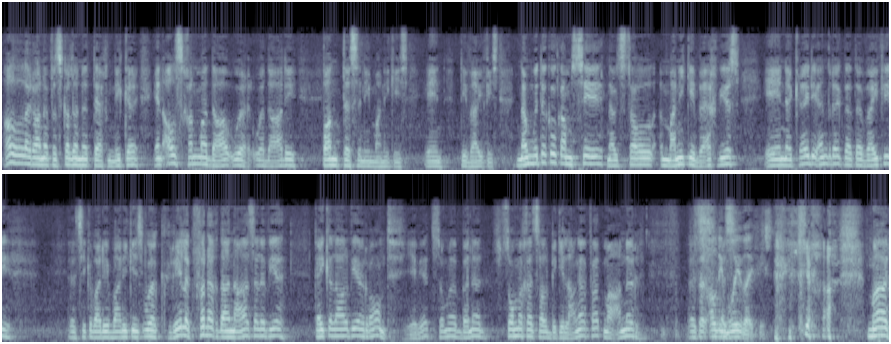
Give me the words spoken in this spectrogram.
Allerlei verskillende tegnieke en alles gaan maar daaroor oor daardie band tussen die mannetjies en die wyfies. Nou moet ek ook aan sê, nou sal 'n mannetjie weg wees en ek kry die indruk dat 'n wyfie seker waar die mannetjies ook redelik vinnig daarna as hulle weer kyk hulle al weer rond. Jy weet, sommige binne sommige sal bietjie langer vat, maar ander is vir al die is, mooi wyfies. ja. Maar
